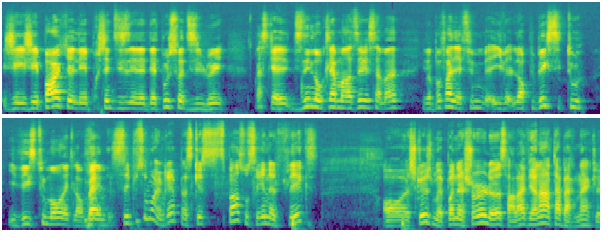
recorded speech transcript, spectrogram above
J'ai peur que les prochains Dis- Deadpool soient dilués. Parce que Disney l'ont clairement dit récemment, ils veulent pas faire de films. leur public, c'est tout. Ils visent tout le monde avec leurs Ben, films. c'est plus ou moins vrai parce que si tu penses aux séries Netflix, on, excuse, je mets Punisher, là, ça a l'air violent en tabarnak. Là.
